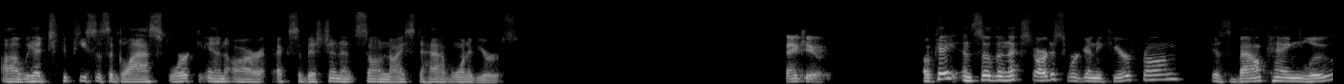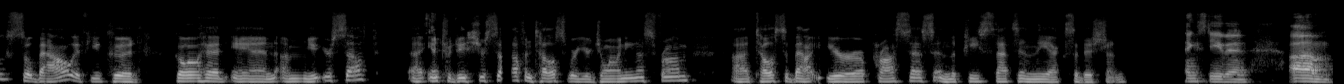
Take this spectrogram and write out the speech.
Uh, we had two pieces of glass work in our exhibition, and it's so nice to have one of yours. Thank you. Okay, and so the next artist we're going to hear from is Bao-Khang Luu. So Bao, if you could go ahead and unmute yourself uh, introduce yourself and tell us where you're joining us from. Uh, tell us about your process and the piece that's in the exhibition. Thanks, Stephen. Um,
